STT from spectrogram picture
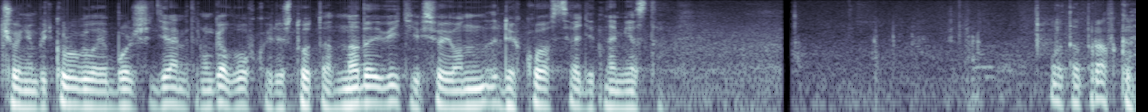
что-нибудь круглое больше диаметром, головку или что-то, надавить и все, и он легко сядет на место. Вот оправка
